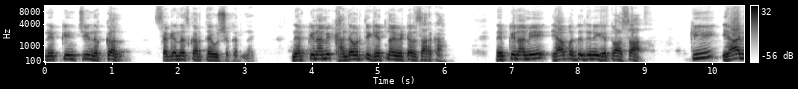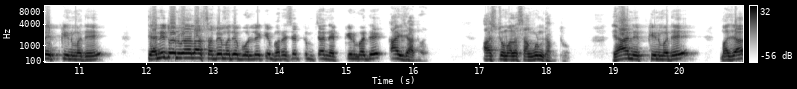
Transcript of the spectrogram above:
नेपकिनची नक्कल सगळ्यांनाच करता येऊ शकत नाही. नेपकिन आम्ही खांद्यावरती घेत नाही वेटर सारखा नेपकिन आम्ही ह्या पद्धतीने घेतो असा की ह्या नेपकिनमध्ये त्यांनी दोन वेळेला सभेमध्ये बोलले की भरसे तुमच्या नेपकिनमध्ये काय जात आहे आज तुम्हाला सांगून टाकतो. ह्या नेपकिनमध्ये माझ्या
